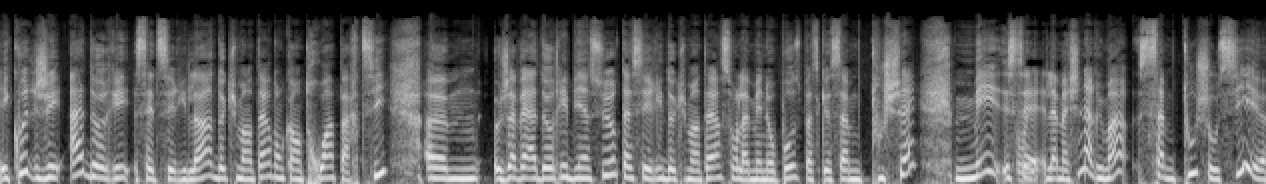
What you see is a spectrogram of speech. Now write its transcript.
Écoute, j'ai adoré cette série-là, documentaire, donc en trois parties. Euh, J'avais adoré, bien sûr, ta série documentaire sur la ménopause parce que ça me touchait, mais c'est la machine à rumeurs ça me touche aussi, euh,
